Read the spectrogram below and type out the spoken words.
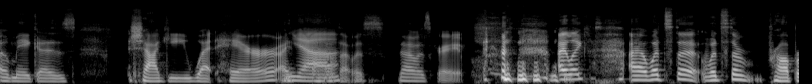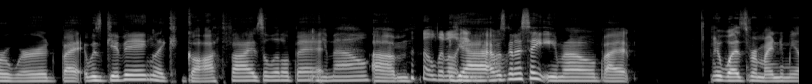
Omega's shaggy wet hair. I, Yeah. I thought that was that was great. I liked uh, what's the what's the proper word, but it was giving like goth vibes a little bit. emo. Um a little yeah, I was gonna say emo, but it was reminding me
